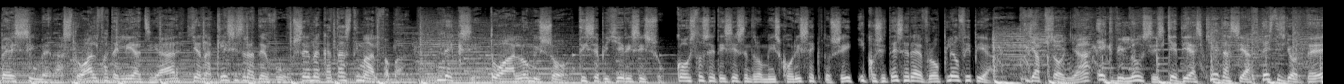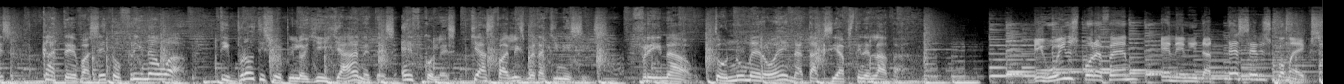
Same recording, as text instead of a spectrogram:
Μπε σήμερα στο alpha.gr για να κλείσεις ραντεβού σε ένα κατάστημα Αλφαμπα. Nexi, το άλλο μισό της επιχείρησής σου. Κόστος ετήσιας συνδρομής χωρίς έκπτωση 24 ευρώ πλέον ΦΠΑ. Για ψώνια, εκδηλώσεις και διασκέδαση αυτές τις γιορτές, κατέβασε το Free Now App. Την πρώτη σου επιλογή για άνετες, εύκολες και ασφαλείς μετακινήσεις. Free Now, το νούμερο 1 taxi app στην Ελλάδα. Η Winsport FM 94,6.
